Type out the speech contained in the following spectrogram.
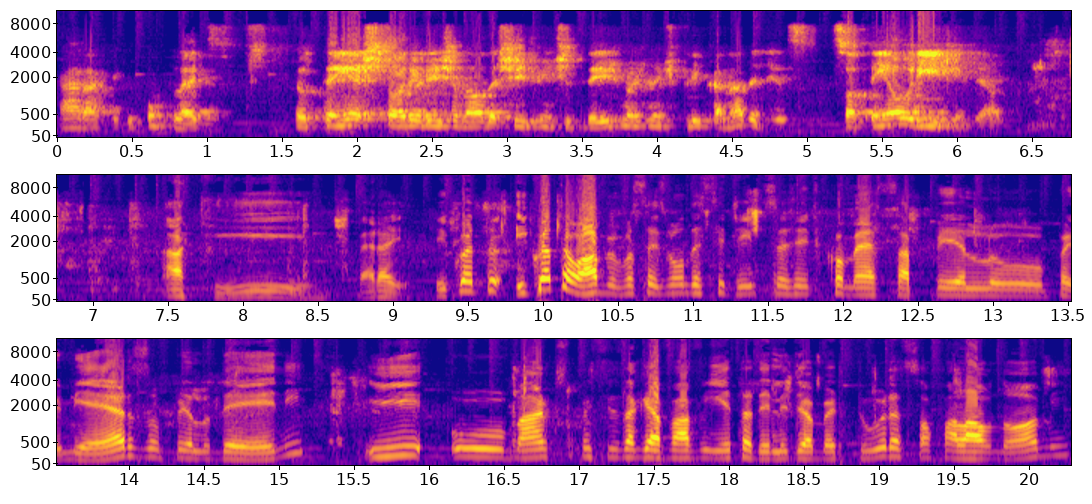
Caraca, que complexo. Eu tenho a história original da X-23, mas não explica nada disso. Só tem a origem dela. Aqui. Pera aí. Enquanto, enquanto eu abro, vocês vão decidindo se a gente começa pelo Premiers ou pelo DN. E o Marcos precisa gravar a vinheta dele de abertura, só falar o nome.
